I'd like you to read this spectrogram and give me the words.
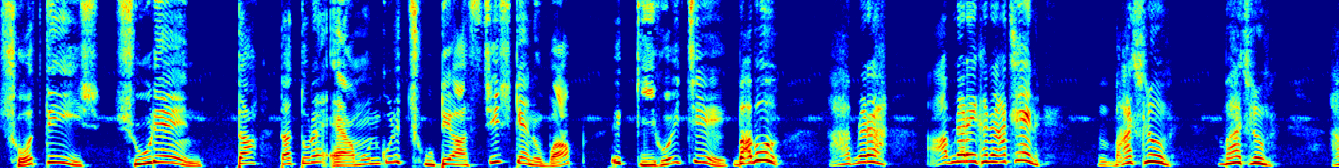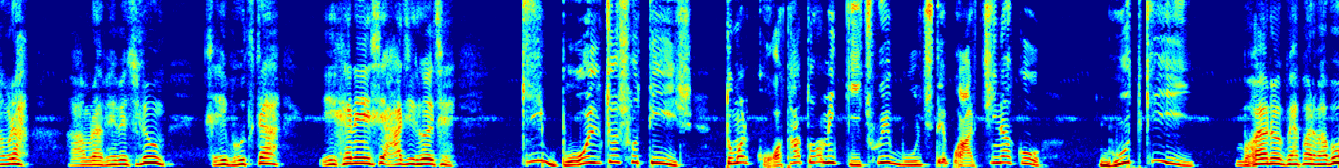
সতীশ সুরেন। তা তা তোরা এমন করে ছুটে আসছিস কেন বাপ? এ, কি হয়েছে? বাবু আপনারা আপনারা এখানে আছেন? বাঁচলুম বাঁচলুম। আমরা আমরা ভেবেছিলুম সেই ভূতটা এখানে এসে হাজির হয়েছে। কি বলছো সতীশ? তোমার কথা তো আমি কিছুই বুঝতে পারছি না কো। ভূত কি? ভয়ানক ব্যাপার বাবু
